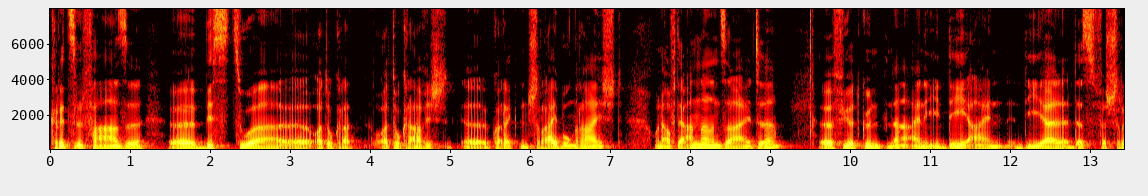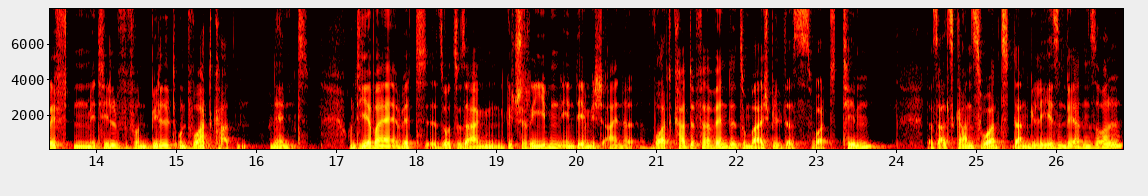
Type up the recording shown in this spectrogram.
Kritzelphase äh, bis zur äh, orthografisch äh, korrekten Schreibung reicht. Und auf der anderen Seite äh, führt Günther eine Idee ein, die er das Verschriften mit Hilfe von Bild- und Wortkarten nennt. Und hierbei wird sozusagen geschrieben, indem ich eine Wortkarte verwende, zum Beispiel das Wort Tim, das als Ganzwort dann gelesen werden soll.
